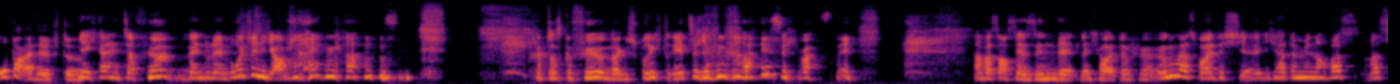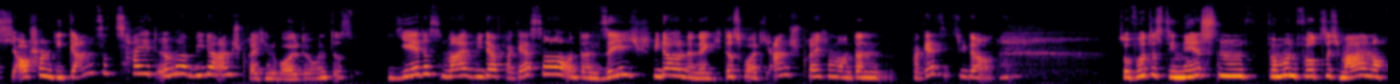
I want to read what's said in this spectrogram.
Oberhälfte. Ja, ich kann nichts dafür, wenn du dein Brötchen nicht aufschneiden kannst. Ich habe das Gefühl, unser Gespräch dreht sich im Kreis. Ich weiß nicht. Aber es ist auch sehr sinnbildlich heute für. Irgendwas wollte ich, äh, ich hatte mir noch was, was ich auch schon die ganze Zeit immer wieder ansprechen wollte und das jedes Mal wieder vergesse und dann sehe ich es wieder und dann denke ich, das wollte ich ansprechen und dann vergesse ich es wieder. So wird es die nächsten 45 Mal noch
